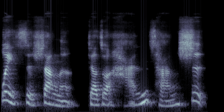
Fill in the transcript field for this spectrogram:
位次上呢，叫做含藏式。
